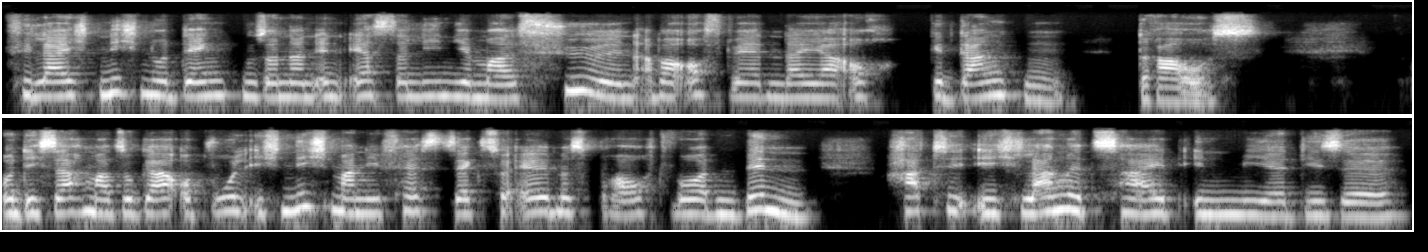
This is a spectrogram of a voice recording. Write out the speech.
vielleicht nicht nur denken, sondern in erster Linie mal fühlen, aber oft werden da ja auch Gedanken draus. Und ich sage mal sogar, obwohl ich nicht manifest sexuell missbraucht worden bin, hatte ich lange Zeit in mir diese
